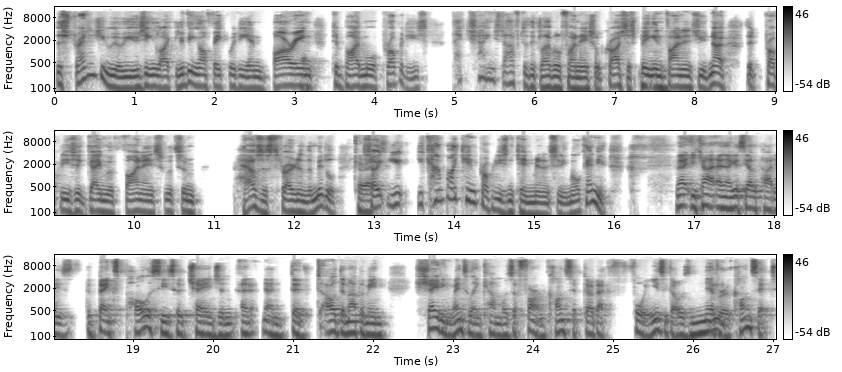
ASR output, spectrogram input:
The strategy we were using, like living off equity and borrowing yeah. to buy more properties, that changed after the global financial crisis. Being in mm. finance, you know that property is a game of finance with some houses thrown in the middle. Correct. So you, you can't buy 10 properties in 10 minutes anymore, can you? Mate, you can't. And I guess the other part is the bank's policies have changed and, and, and they've dialed them up. I mean, shading rental income was a foreign concept. Go back four years ago, it was never mm. a concept.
